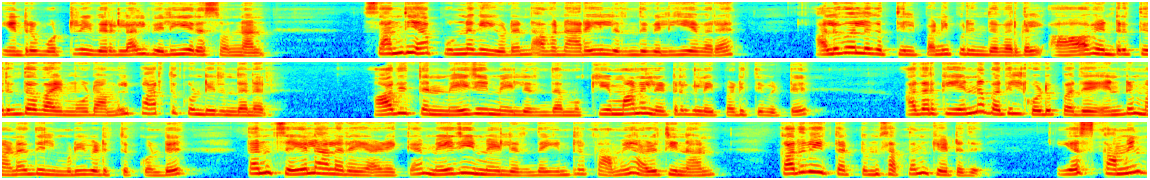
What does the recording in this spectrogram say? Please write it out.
என்று ஒற்றை விரலால் வெளியேற சொன்னான். சந்தியா புன்னகையுடன் அவன் அறையிலிருந்து வெளியே வர அலுவலகத்தில் பணிபுரிந்தவர்கள் ஆவென்று திருந்தவாய் மூடாமல் பார்த்து கொண்டிருந்தனர். ஆதித்தன் மேஜை மேலிருந்த முக்கியமான லெட்டர்களை படித்துவிட்டு அதற்கு என்ன பதில் கொடுப்பது? என்று மனதில் முடிவெடுத்து கொண்டு தன் செயலாளரை அழைக்க மேஜை மேலிருந்த இன்டர்காமை அழுத்தினான். கதவை தட்டும் சத்தம் கேட்டது. எஸ் கமின்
